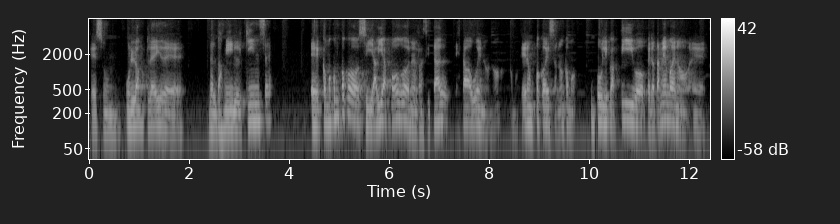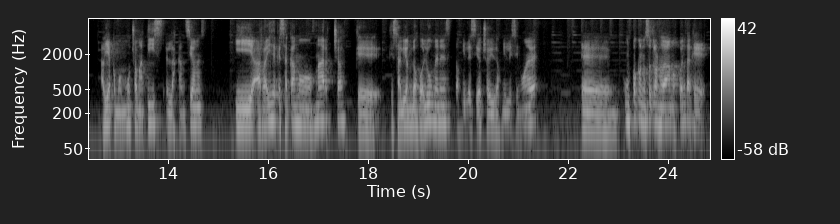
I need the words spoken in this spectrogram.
que es un, long play de, del 2015, eh, como que un poco si había pogo en el recital, estaba bueno, ¿no? Como que era un poco eso, ¿no? Como un público activo, pero también, bueno, eh, había como mucho matiz en las canciones. Y a raíz de que sacamos Marcha, que, salió en dos volúmenes, 2018 y 2019, eh, un poco nosotros nos dábamos cuenta que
